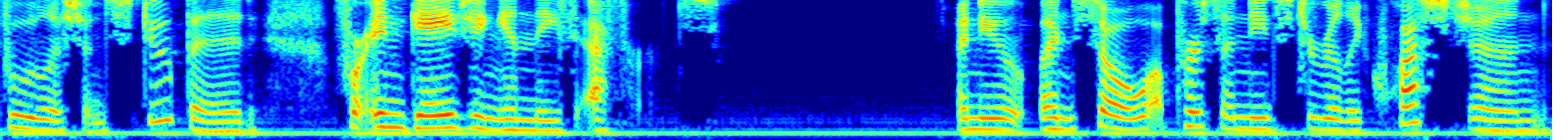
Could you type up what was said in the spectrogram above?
foolish and stupid for engaging in these efforts. And you and so a person needs to really question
